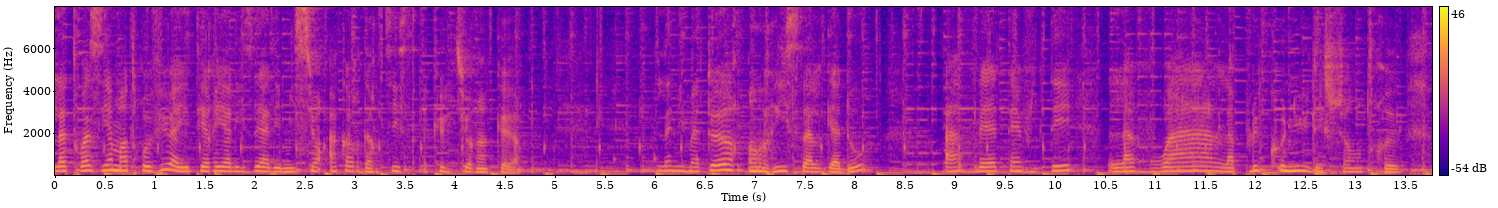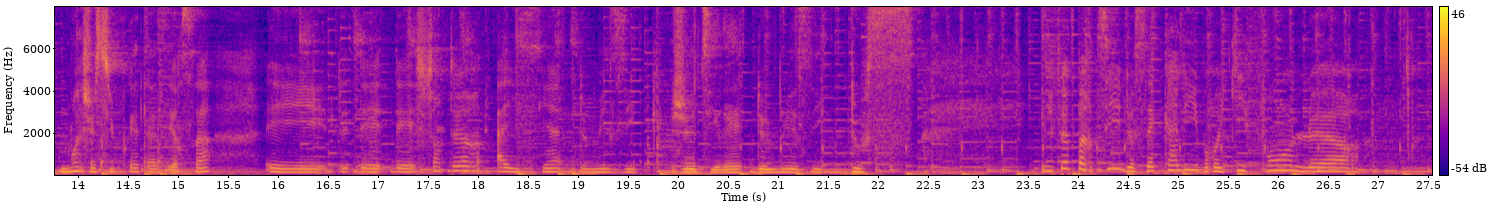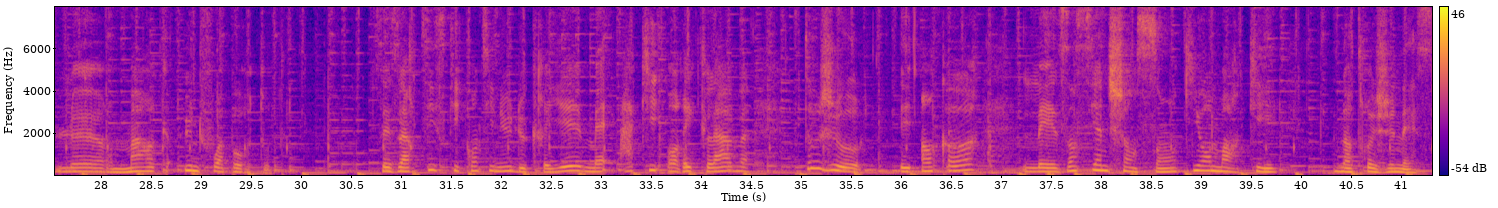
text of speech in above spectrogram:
La troisième entrevue a été réalisée à l'émission Accord d'artistes Culture en cœur. L'animateur Henri Salgado avait invité la voix la plus connue des chantres, moi je suis prête à dire ça, et des, des chanteurs haïtiens de musique, je dirais de musique douce. Il fait partie de ces calibres qui font leur, leur marque une fois pour toutes. Ces artistes qui continuent de créer, mais à qui on réclame toujours et encore les anciennes chansons qui ont marqué notre jeunesse,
